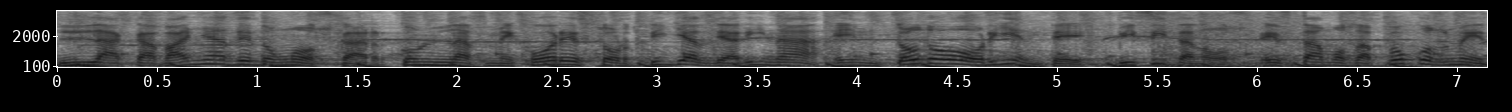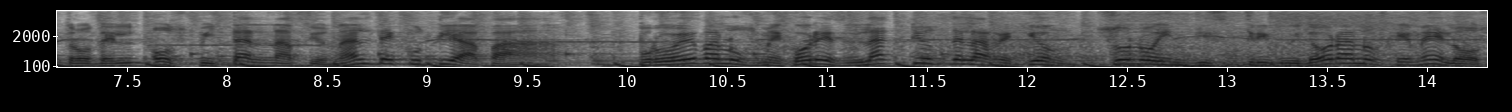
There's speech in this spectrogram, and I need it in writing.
La cabaña de Don Oscar con las mejores tortillas de harina en todo Oriente. Visítanos, estamos a pocos metros del Hospital Nacional de Jutiapa. Prueba los mejores lácteos de la región, solo en Distribuidora Los Gemelos.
